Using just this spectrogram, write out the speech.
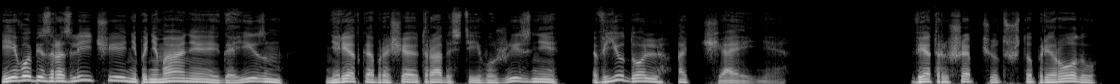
и его безразличие, непонимание, эгоизм нередко обращают радости его жизни в юдоль отчаяния. Ветры шепчут, что природу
